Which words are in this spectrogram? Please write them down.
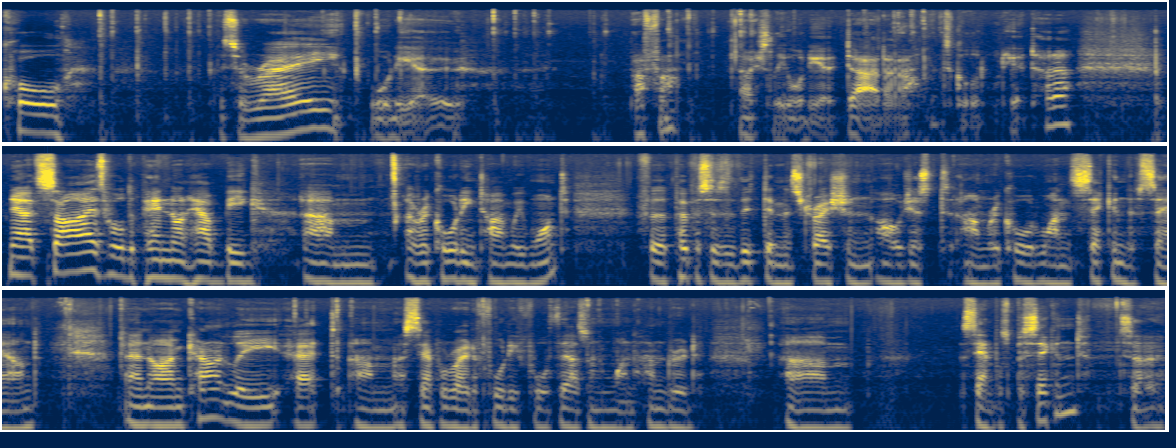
call this array audio buffer. Actually audio data. Let's call it audio data. Now its size will depend on how big um, a recording time we want. For the purposes of this demonstration I'll just um, record one second of sound. And I'm currently at um, a sample rate of 44,100 um, samples per second. So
